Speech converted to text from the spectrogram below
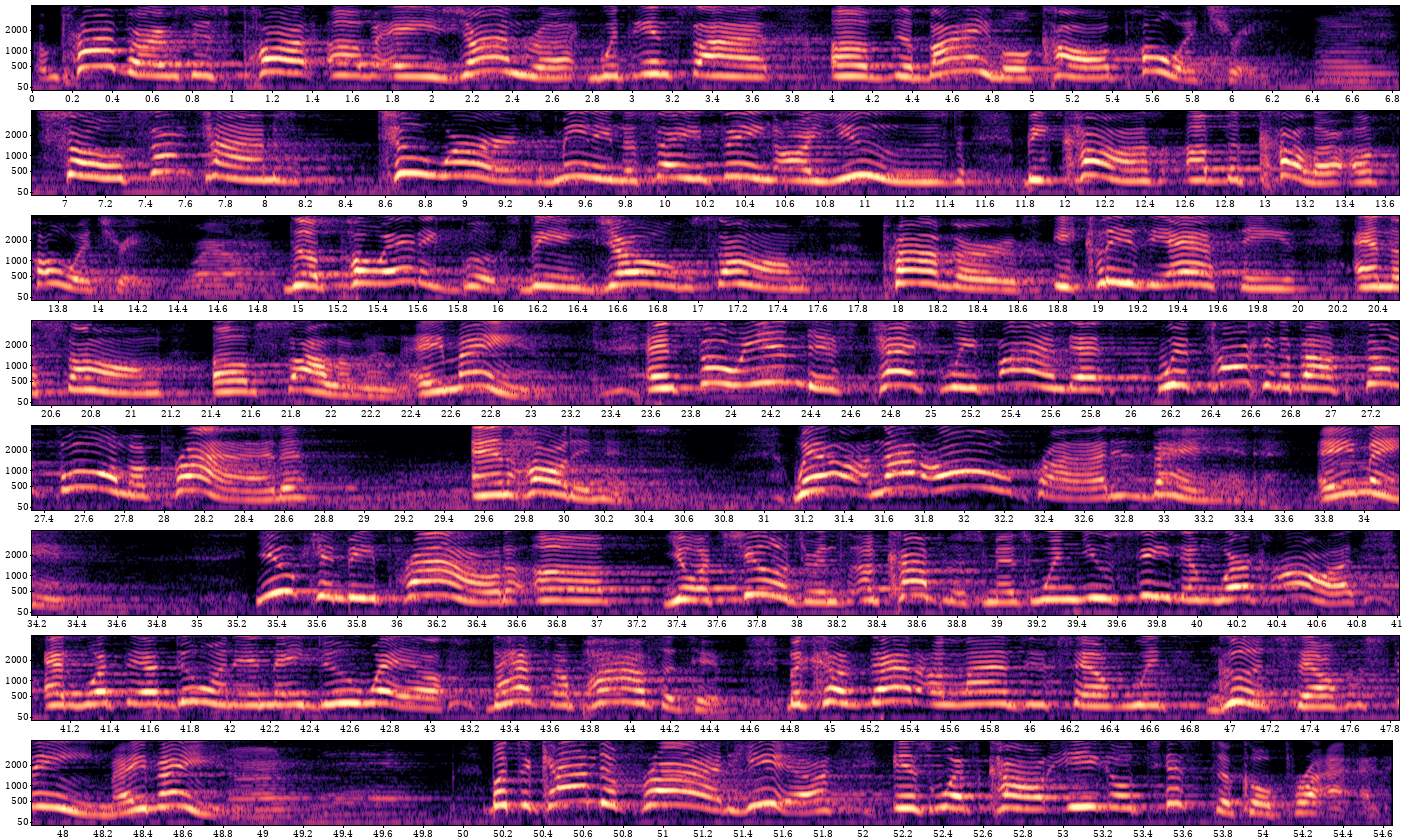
Proverbs is part of a genre with inside of the Bible called poetry. Mm. So sometimes two words meaning the same thing are used because of the color of poetry. Well. The poetic books being Job, Psalms, Proverbs, Ecclesiastes, and the Song of Solomon. Amen. And so in this text, we find that we're talking about some form of pride and haughtiness. Well, not all pride is bad. Amen. You can be proud of your children's accomplishments when you see them work hard at what they're doing and they do well. That's a positive because that aligns itself with good self esteem. Amen. But the kind of pride here is what's called egotistical pride.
